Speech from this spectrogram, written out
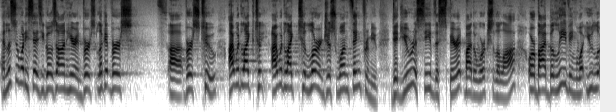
And listen to what he says. He goes on here in verse, look at verse, uh, verse 2. I would, like to, I would like to learn just one thing from you. Did you receive the Spirit by the works of the law or by believing what you,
